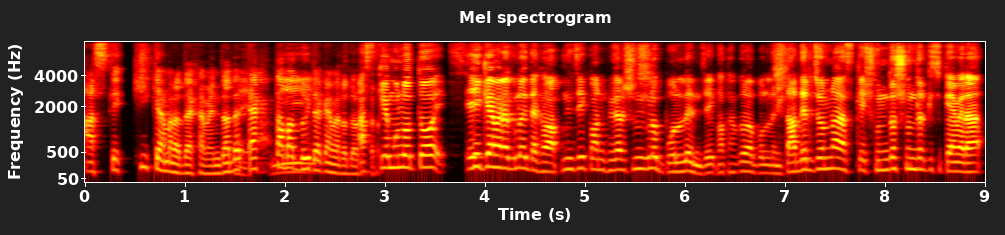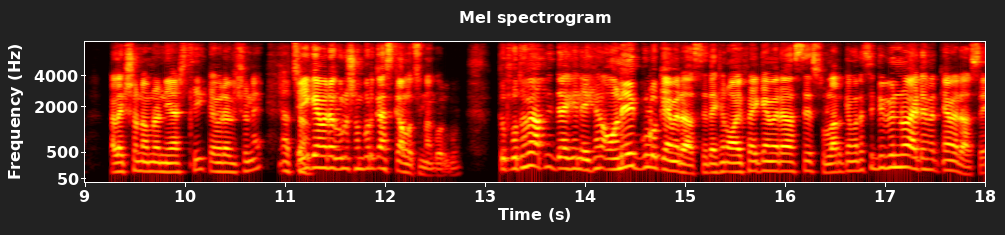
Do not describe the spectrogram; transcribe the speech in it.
আজকে কি ক্যামেরা দেখাবেন? যাদের একটা বা দুইটা ক্যামেরা দরকার। আজকে মূলত এই ক্যামেরাগুলোই দেখো আপনি যে কনফিগারেশনগুলো বললেন যে কথাগুলো বললেন তাদের জন্য আজকে সুন্দর সুন্দর কিছু ক্যামেরা কালেকশন আমরা নিয়ে আসছি ক্যামেরা আচ্ছা। এই ক্যামেরাগুলো সম্পর্কে আজকে আলোচনা করব। তো প্রথমে আপনি দেখেন এখানে অনেকগুলো ক্যামেরা আছে। দেখেন ওয়াইফাই ক্যামেরা আছে সোলার ক্যামেরা আছে বিভিন্ন আইটেমের ক্যামেরা আছে।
